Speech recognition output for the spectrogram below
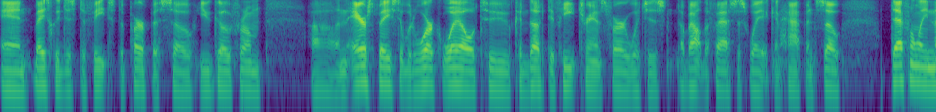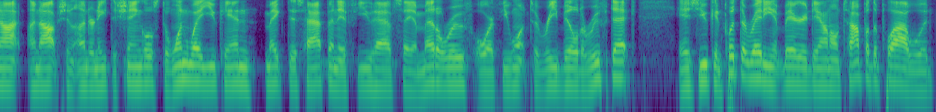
and basically just defeats the purpose. So you go from uh, an airspace that would work well to conductive heat transfer, which is about the fastest way it can happen. So definitely not an option underneath the shingles. The one way you can make this happen if you have, say, a metal roof or if you want to rebuild a roof deck is you can put the radiant barrier down on top of the plywood.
